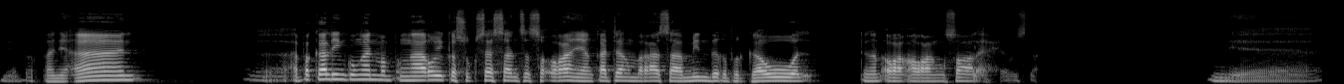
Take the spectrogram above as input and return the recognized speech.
Ya, pertanyaan apakah lingkungan mempengaruhi kesuksesan seseorang yang kadang merasa minder bergaul dengan orang-orang soleh, ya? Ya.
